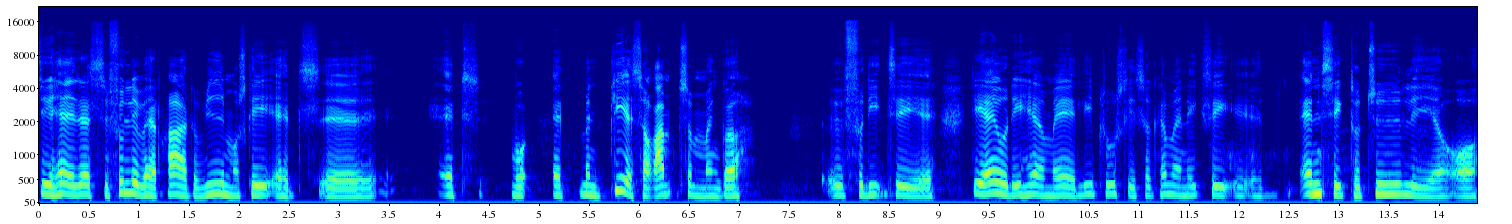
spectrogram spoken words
Det havde da selvfølgelig været rart at vide måske, at, øh, at, hvor, at man bliver så ramt, som man gør. Øh, fordi det, det er jo det her med, at lige pludselig, så kan man ikke se øh, ansigter tydelige, og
